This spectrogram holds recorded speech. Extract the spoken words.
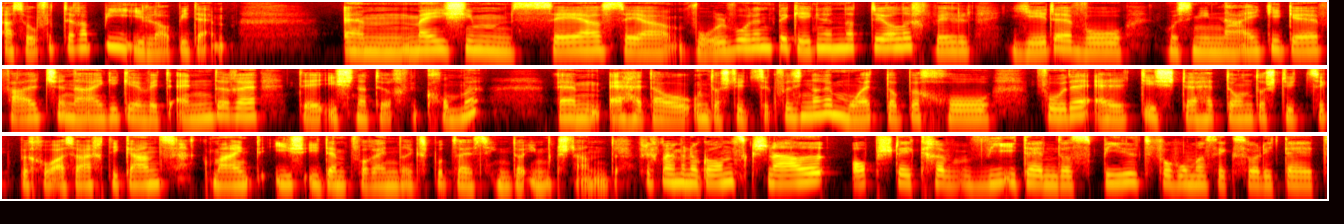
also eine Therapie einlassen bei dem. Ähm, man ist ihm sehr, sehr wohlwollend begegnet natürlich, weil jeder, wo, wo seine Neigungen, falsche Neigungen will ändern, der ist natürlich willkommen. Ähm, er hat auch Unterstützung von seiner Mutter bekommen, von den Ältesten hat er Unterstützung bekommen. Also eigentlich die ganze Gemeinde ist in dem Veränderungsprozess hinter ihm gestanden. Vielleicht müssen wir noch ganz schnell abstecken, wie denn das Bild von Homosexualität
